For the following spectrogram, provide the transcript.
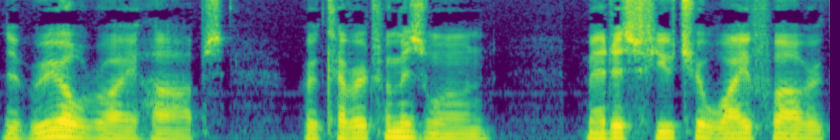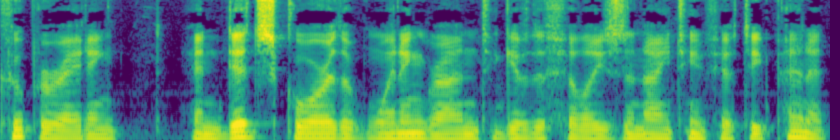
the real Roy Hobbs, recovered from his wound, met his future wife while recuperating, and did score the winning run to give the Phillies the 1950 pennant.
